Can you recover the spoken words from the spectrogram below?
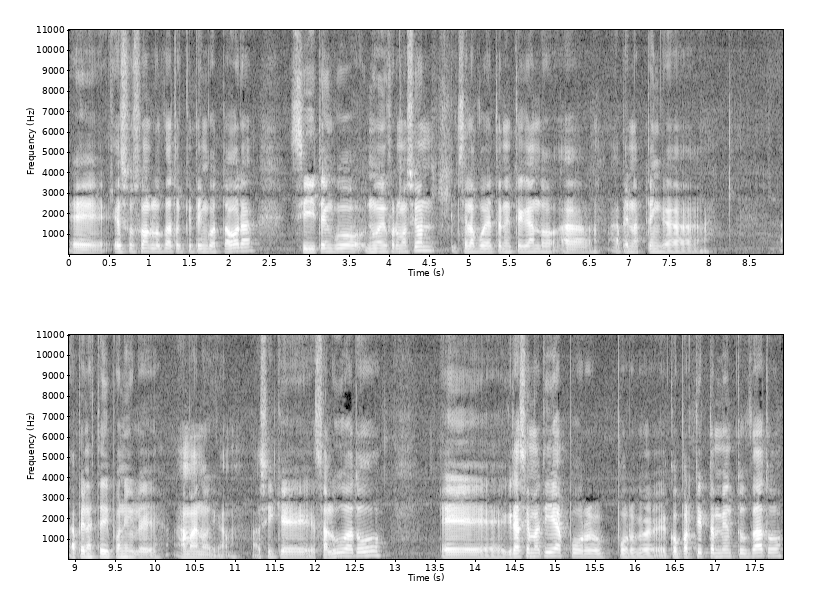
Eh, esos son los datos que tengo hasta ahora. Si tengo nueva información, se las voy a estar entregando apenas tenga, apenas esté disponible a mano, digamos. Así que saludo a todos. Eh, gracias Matías por, por eh, compartir también tus datos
